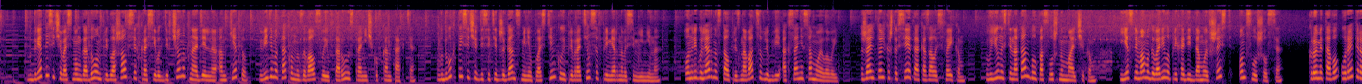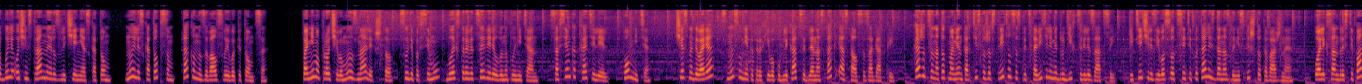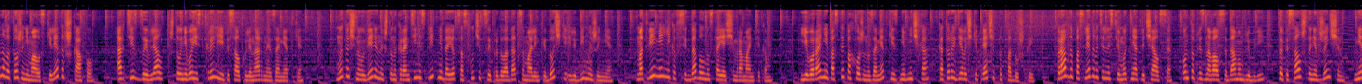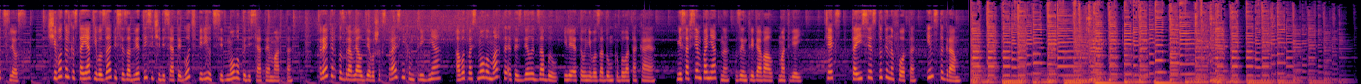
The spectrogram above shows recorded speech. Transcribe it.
В 2008 году он приглашал всех красивых девчонок на отдельную анкету, видимо так он называл свою вторую страничку ВКонтакте. В 2010 Джиган сменил пластинку и превратился в примерного семьянина. Он регулярно стал признаваться в любви Оксане Самойловой. Жаль только, что все это оказалось фейком. В юности Натан был послушным мальчиком, если мама говорила приходить домой в 6, он слушался. Кроме того, у рэпера были очень странные развлечения с котом, ну или с котопсом, так он называл своего питомца. Помимо прочего мы узнали, что, судя по всему, Блэкстер ОВЦ верил в инопланетян, совсем как Катя Лель, помните? Честно говоря, смысл некоторых его публикаций для нас так и остался загадкой. Кажется, на тот момент артист уже встретился с представителями других цивилизаций, и те через его соцсети пытались до нас донести что-то важное. У Александра Степанова тоже немало скелетов в шкафу. Артист заявлял, что у него есть крылья и писал кулинарные заметки. Мы точно уверены, что на карантине Стрит не дает соскучиться и проголодаться маленькой дочке и любимой жене. Матвей Мельников всегда был настоящим романтиком. Его ранние посты похожи на заметки из дневничка, которые девочки прячут под подушкой. Правда, последовательностью Мот не отличался, он то признавался дамам в любви, то писал, что нет женщин, нет слез. Чего только стоят его записи за 2010 год в период с 7 по 10 марта. Рэпер поздравлял девушек с праздником три дня, а вот 8 марта это сделать забыл, или это у него задумка была такая. Не совсем понятно, заинтриговал, Матвей. Текст, Таисия Ступина фото, Инстаграм.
